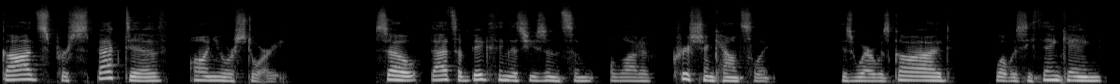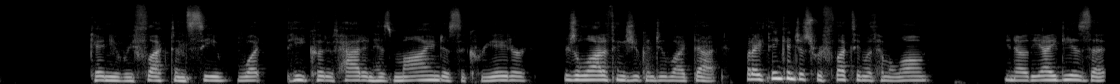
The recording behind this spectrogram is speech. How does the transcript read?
God's perspective on your story. So that's a big thing that's used in some a lot of Christian counseling is where was God? What was he thinking? Can you reflect and see what he could have had in his mind as the creator? There's a lot of things you can do like that. But I think in just reflecting with him alone, you know, the idea is that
